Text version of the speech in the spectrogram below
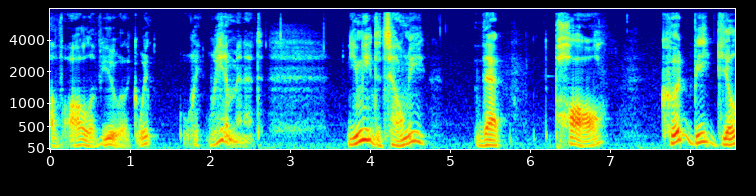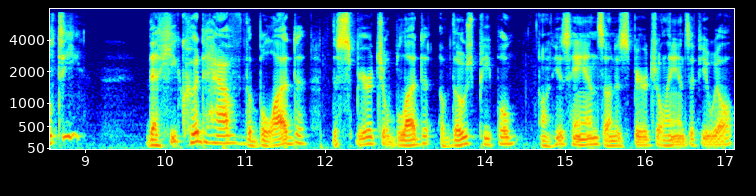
of all of you. Like, wait, wait, wait a minute. You mean to tell me that Paul could be guilty? That he could have the blood, the spiritual blood of those people on his hands, on his spiritual hands, if you will,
